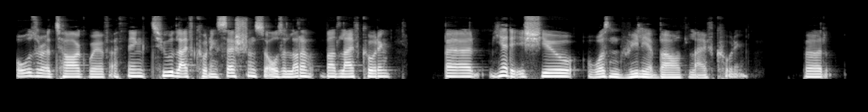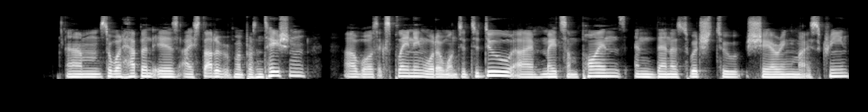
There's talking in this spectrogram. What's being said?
also a talk with, I think, two live coding sessions, so also a lot of, about live coding. But yeah, the issue wasn't really about live coding. But um, so what happened is I started with my presentation. I was explaining what I wanted to do. I made some points and then I switched to sharing my screen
